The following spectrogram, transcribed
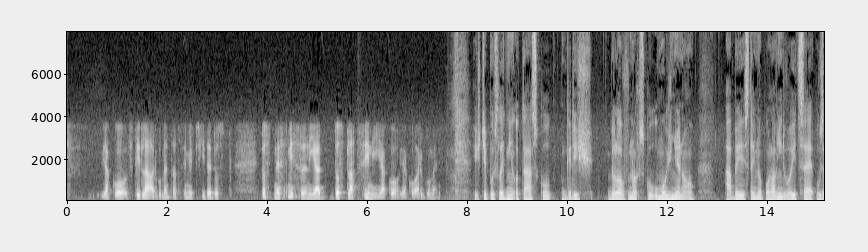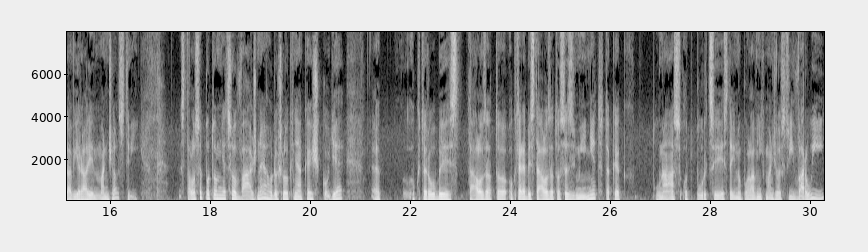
jako v tyhle argumentaci mi přijde dost, dost nesmyslný a dost laciný jako, jako argument. Ještě poslední otázku. Když bylo v Norsku umožněno, aby stejnopohlavní dvojice uzavírali manželství, stalo se potom něco vážného? Došlo k nějaké škodě, eh, o, kterou by stálo za to, o které by stálo za to se zmínit, tak jak u nás odpůrci stejnopohlavních manželství varují,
